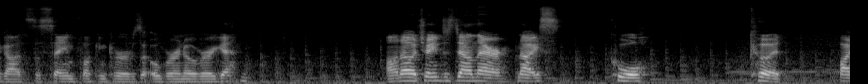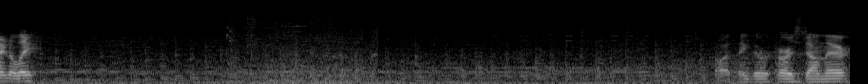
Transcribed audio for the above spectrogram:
my god, it's the same fucking curves over and over again. Oh no, it changes down there. Nice. Cool. Good. Finally. Oh, I think there are cars down there.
